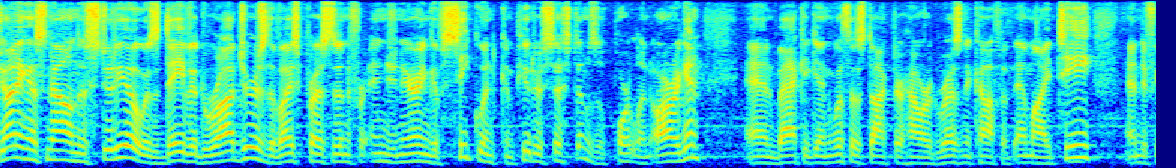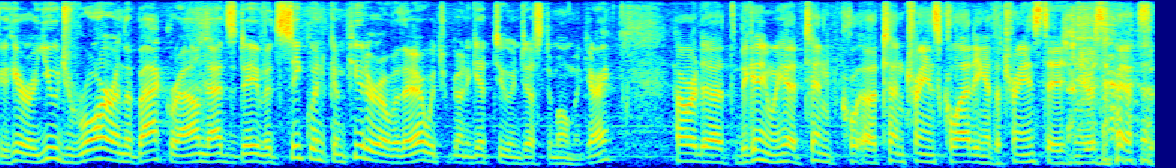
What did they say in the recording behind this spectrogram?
Joining us now in the studio is David Rogers, the Vice President for Engineering of Sequent Computer Systems of Portland, Oregon. And back again with us, Dr. Howard Resnikoff of MIT. And if you hear a huge roar in the background, that's David's Sequent computer over there, which we're going to get to in just a moment. Gary? Howard, uh, at the beginning we had 10, uh, 10 trains colliding at the train station. Here's an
